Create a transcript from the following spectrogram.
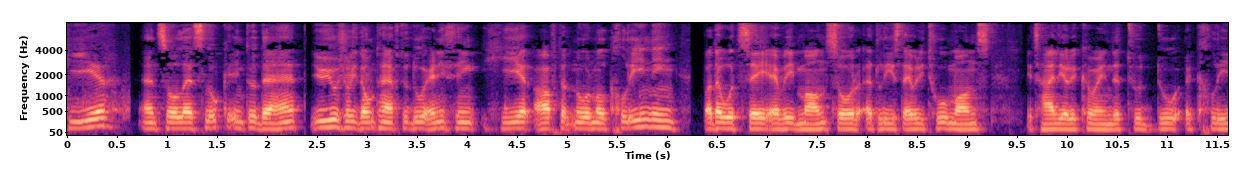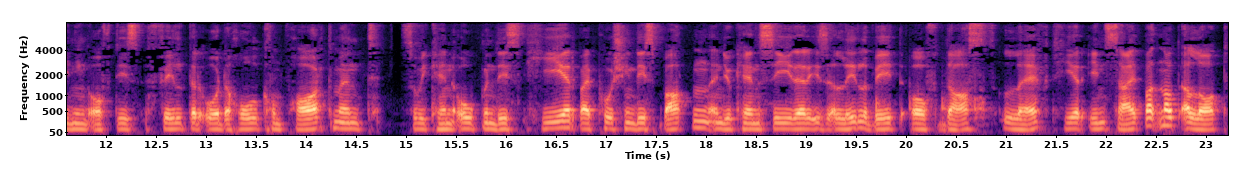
here. And so let's look into that. You usually don't have to do anything here after normal cleaning, but I would say every month or at least every two months, it's highly recommended to do a cleaning of this filter or the whole compartment. So we can open this here by pushing this button and you can see there is a little bit of dust left here inside, but not a lot.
